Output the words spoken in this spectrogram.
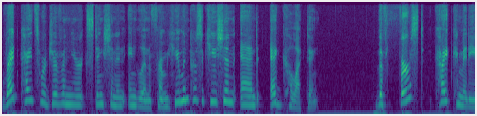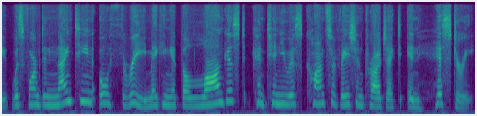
red kites were driven near extinction in England from human persecution and egg collecting. The first kite committee was formed in 1903, making it the longest continuous conservation project in history.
